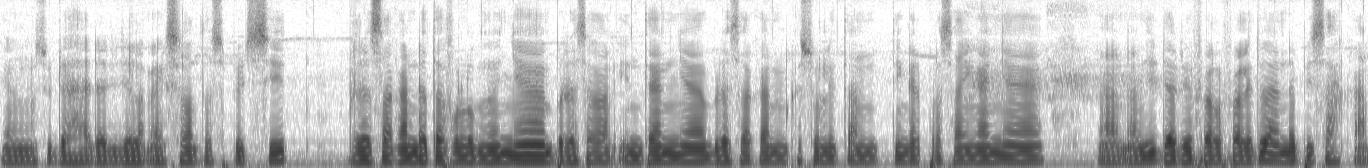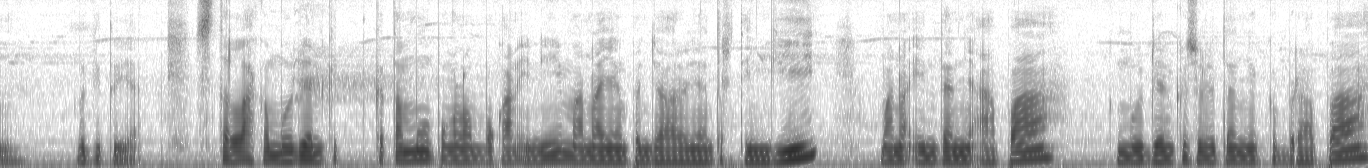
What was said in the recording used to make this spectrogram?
yang sudah ada di dalam Excel atau spreadsheet berdasarkan data volumenya, berdasarkan intentnya, berdasarkan kesulitan tingkat persaingannya. Nah, nanti dari file-file itu Anda pisahkan. Begitu ya. Setelah kemudian ketemu pengelompokan ini, mana yang pencarian yang tertinggi, mana intentnya apa, kemudian kesulitannya keberapa.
